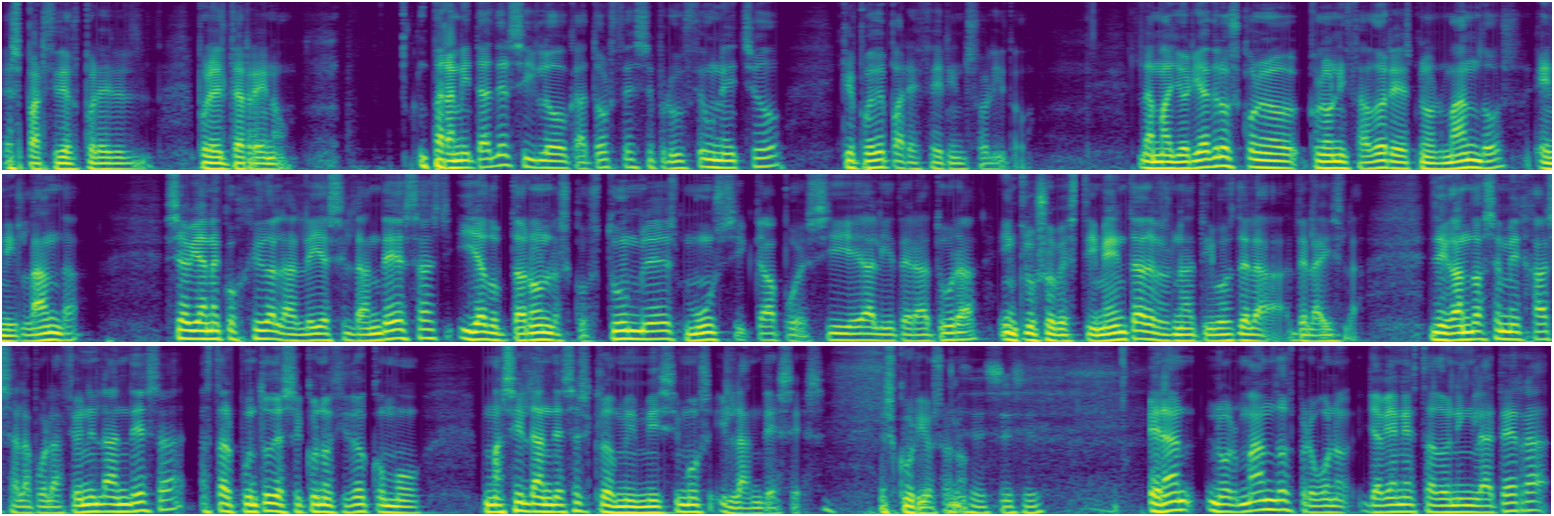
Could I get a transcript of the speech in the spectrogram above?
esparcidos por el, por el terreno. Para mitad del siglo XIV se produce un hecho que puede parecer insólito. La mayoría de los colo- colonizadores normandos en Irlanda se habían acogido a las leyes irlandesas y adoptaron las costumbres, música, poesía, literatura, incluso vestimenta de los nativos de la, de la isla, llegando a asemejarse a la población irlandesa hasta el punto de ser conocido como más irlandeses que los mismísimos irlandeses. Es curioso, ¿no? Sí, sí, sí. Eran normandos, pero bueno, ya habían estado en Inglaterra,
